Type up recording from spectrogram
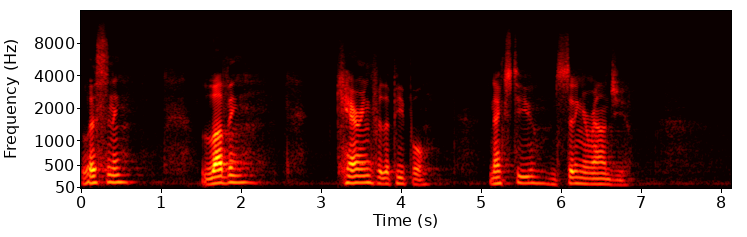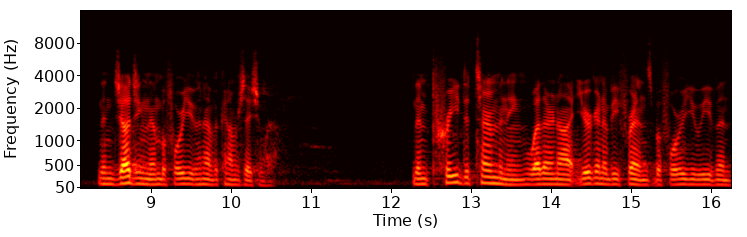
listening, loving, caring for the people next to you and sitting around you than judging them before you even have a conversation with them. Than predetermining whether or not you're going to be friends before you even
